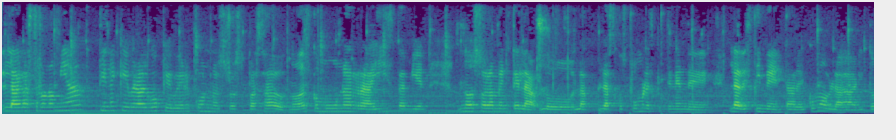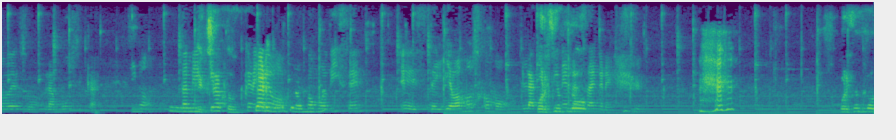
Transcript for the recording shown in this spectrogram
la gastronomía tiene que ver algo que ver con nuestros pasados, ¿no? Es como una raíz también, no solamente la, las costumbres que tienen de la vestimenta, de cómo hablar y todo eso, la música, sino también Exacto. creo, como dicen, este, llevamos como la por cocina ejemplo, en la sangre. Por ejemplo,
